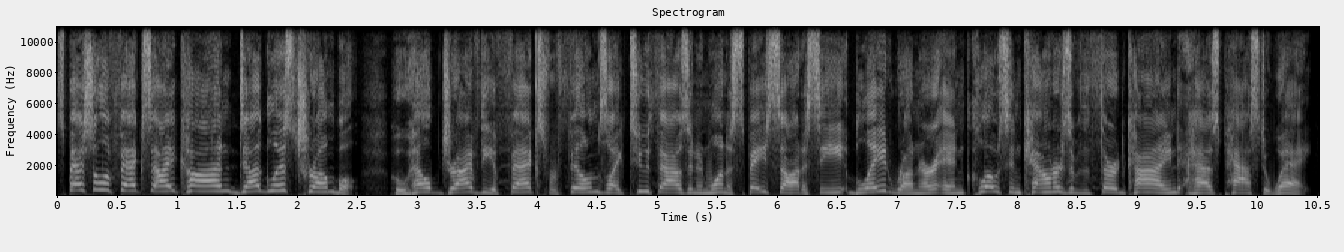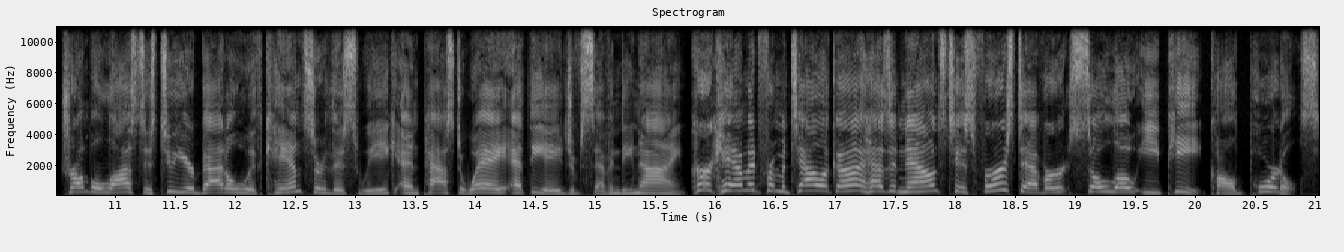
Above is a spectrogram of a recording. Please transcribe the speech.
Special effects icon Douglas Trumbull, who helped drive the effects for films like 2001 A Space Odyssey, Blade Runner, and Close Encounters of the Third Kind, has passed away. Trumbull lost his two year battle with cancer this week and passed away at the age of 79. Kirk Hammett from Metallica has announced his first ever solo EP called Portals.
